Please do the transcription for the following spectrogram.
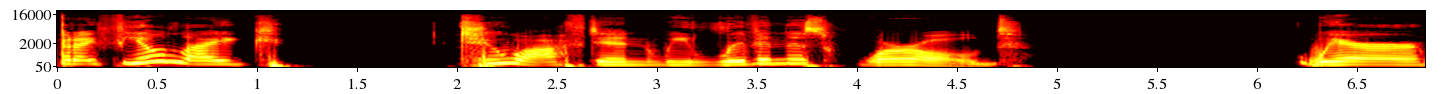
But I feel like too often we live in this world where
